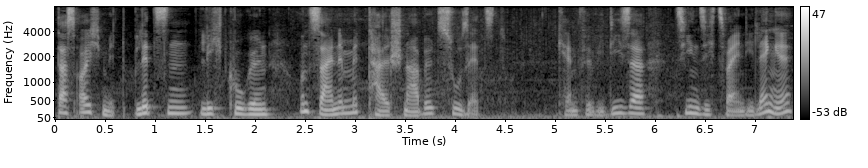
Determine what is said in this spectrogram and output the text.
das euch mit Blitzen, Lichtkugeln und seinem Metallschnabel zusetzt. Kämpfe wie dieser ziehen sich zwar in die Länge,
